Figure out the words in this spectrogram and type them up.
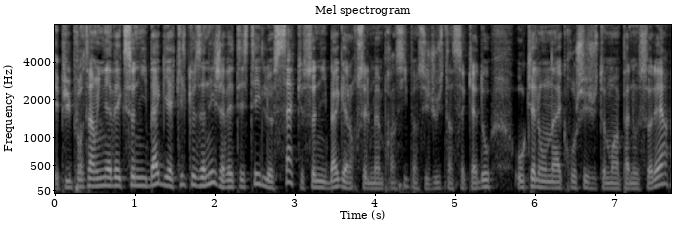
Et puis pour terminer avec Sony Bag, il y a quelques années, j'avais testé le sac Sony Bag. Alors c'est le même principe, hein, c'est juste un sac à dos on a accroché justement un panneau solaire.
